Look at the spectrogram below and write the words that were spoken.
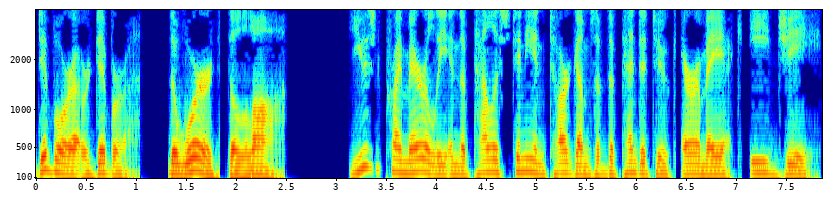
Dibora or Dibora, the Word, the Law. Used primarily in the Palestinian Targums of the Pentateuch Aramaic, e.g.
